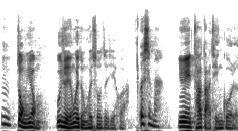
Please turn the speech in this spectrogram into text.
嗯，重用胡雪岩为什么会说这些话？为什么？因为他打听过了。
